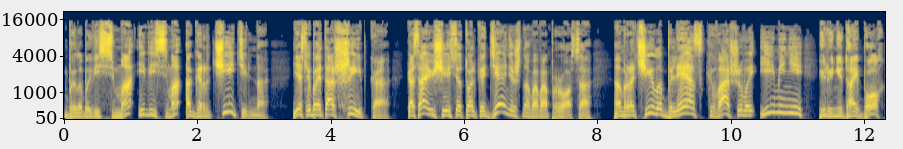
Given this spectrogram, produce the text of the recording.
Было бы весьма и весьма огорчительно, если бы эта ошибка, касающаяся только денежного вопроса, омрачила блеск вашего имени или, не дай бог,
